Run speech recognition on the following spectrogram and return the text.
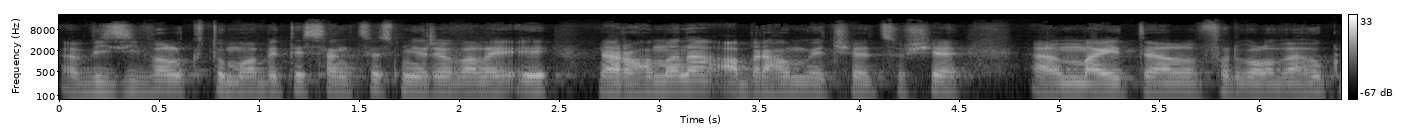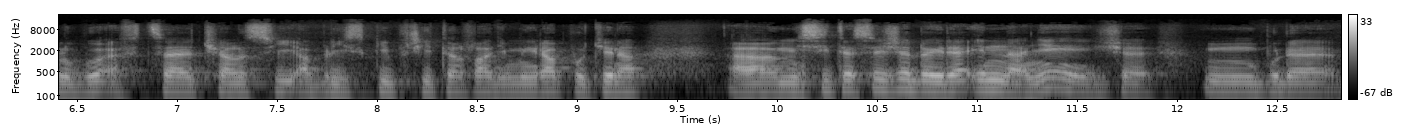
eh, vyzýval k tomu, aby ty sankce směřovaly i na Rohmana Abrahoviče, což je eh, majitel fotbalového klubu FC Chelsea a blízký přítel Vladimíra Putina. Myslíte si, že dojde i na něj, že mm, bude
